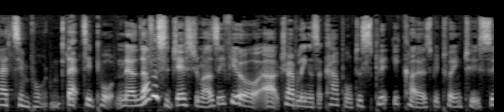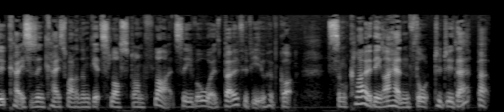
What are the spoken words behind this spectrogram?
That's important. That's important. Now another suggestion was if you're uh, travelling as a couple to split your clothes between two suitcases in case one of them gets lost on flight. So you've always both of you have got some clothing. I hadn't thought to do that, but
